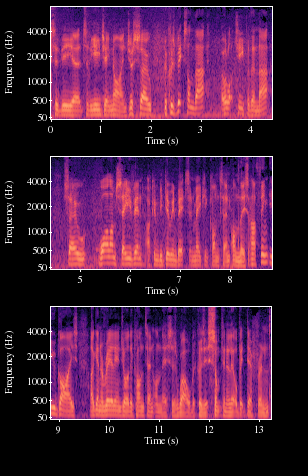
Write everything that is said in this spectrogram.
to the uh, to the EJ9 just so because bits on that are a lot cheaper than that so while I'm saving I can be doing bits and making content on this and I think you guys are going to really enjoy the content on this as well because it's something a little bit different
